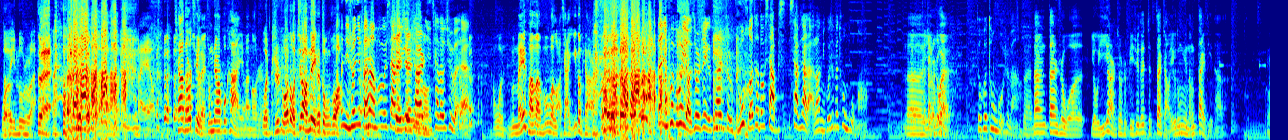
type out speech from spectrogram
我给你录出来。对没有，掐头去尾，中间不看，一般都是。我执着的我就要那个动作那？你说你反反复复下了一个片儿，你掐头去尾，我没反反复复老下一个片儿。但你会不会有就是这个片儿就是如何它都下不下不下来了？你会特别痛苦吗？呃，也会，就会痛苦是吧？对，但但是我有一样就是必须得再找一个东西能代替它的，嗯，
